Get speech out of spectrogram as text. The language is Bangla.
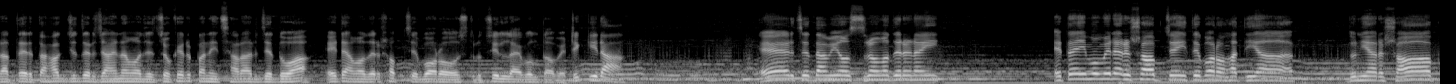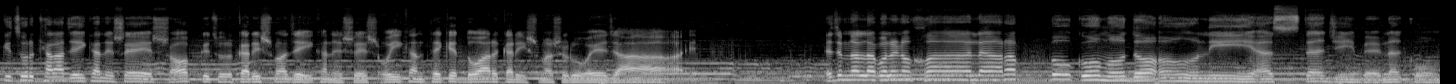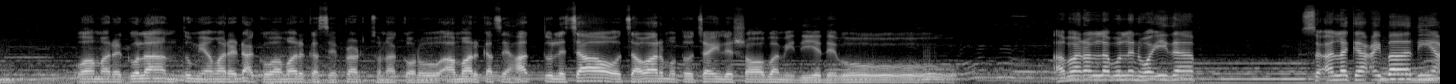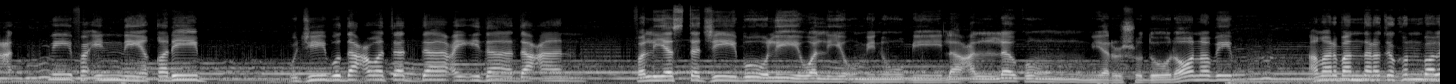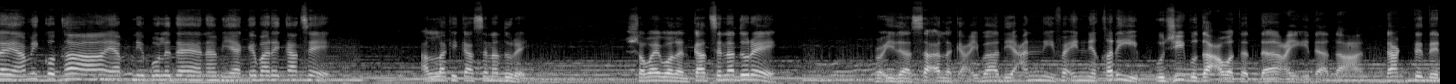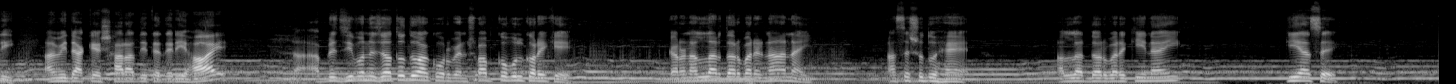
রাতের তাহাজ্জুদের জায়নামাজে চোখের পানি ছাড়ার যে দোয়া, এটা আমাদের সবচেয়ে বড় অস্ত্র। চিল্লায় বলতে হবে, ঠিক কি না? এর চেয়ে দামি অস্ত্র আমাদের নাই। এটাই মুমিনের সবচেয়ে বড় হাতিয়ার। দুনিয়ার সব কিছুর খেলা যেইখানে শেষ সব কিছুর কারিশমা যেইখানে শেষ, ওইখান থেকে দোয়ার কারিশমা শুরু হয়ে যায়। এজন্য আল্লাহ বলেন, খালা রাব্বুকুম উদউনি, আস্তাজিব লাকুম। ও আমার গোলাম তুমি আমারে ডাকো আমার কাছে প্রার্থনা করো আমার কাছে হাত তুলে চাও চাওয়ার মতো চাইলে সব আমি দিয়ে দেব আবার আল্লাহ বললেন ওয়াইদা سألك عبادي عني فإني قريب أجيب دعوة الداعي إذا دعان فليستجيبوا لي وليؤمنوا بي لعلكم يرشدون ও নবী আমার বান্দারা যখন বলে, আমি কোথায়? আপনি বলে দেন, আমি একেবারে কাছে। আল্লাহ কি কাছে না দূরে? সবাই বলেন, কাছে না দূরে? ইদা সাআলাকা ইবাদি আন্নি ফাইন্নি করিব, উজিবু দাওয়াত দাঈ ইদা দাআন ডাকতে দেরি, আমি ডাকে সাড়া দিতে দেরি হয়? আপনি জীবনে যত দোয়া করবেন, সব কবুল করে কে? কারণ আল্লাহর দরবারে না নাই, আছে শুধু হ্যাঁ। আল্লাহর দরবারে কি নাই? কি আছে?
